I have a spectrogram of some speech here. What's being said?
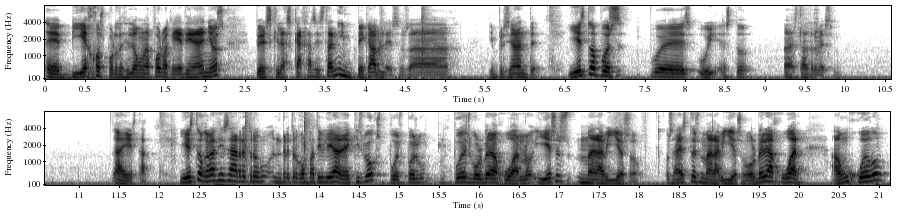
eh, viejos, por decirlo de alguna forma, que ya tienen años. Pero es que las cajas están impecables, o sea... Impresionante. Y esto, pues... Pues... Uy, esto... Ah, está al revés. Ahí está. Y esto, gracias a retro, retrocompatibilidad de Xbox, pues, pues puedes volver a jugarlo. Y eso es maravilloso. O sea, esto es maravilloso. Volver a jugar a un juego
